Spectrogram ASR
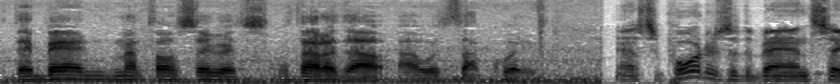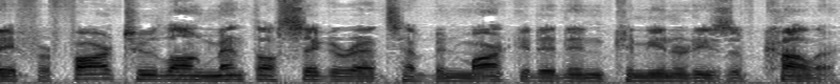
If they banned menthol cigarettes, without a doubt, I would stop quitting. Now, supporters of the ban say for far too long menthol cigarettes have been marketed in communities of color.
